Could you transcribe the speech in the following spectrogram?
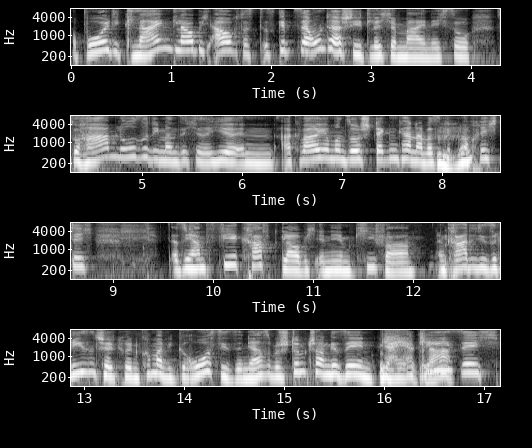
Obwohl die kleinen, glaube ich auch. Das, es gibt sehr unterschiedliche, meine ich. So, so harmlose, die man sich hier in Aquarium und so stecken kann. Aber es gibt Mhm. auch richtig. Also die haben viel Kraft, glaube ich, in ihrem Kiefer. Und gerade diese Riesenschildkröten, guck mal, wie groß die sind. Ja, hast du bestimmt schon gesehen. Ja, ja, klar. Riesig.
